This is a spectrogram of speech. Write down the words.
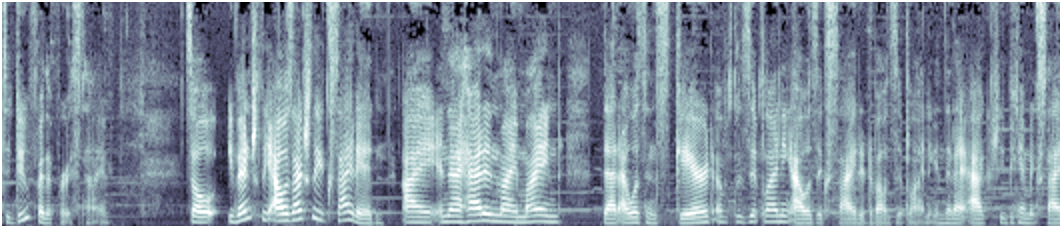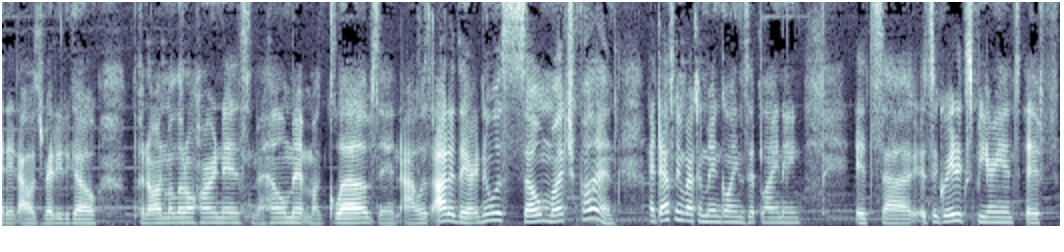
to do for the first time so eventually, I was actually excited. I and I had in my mind that I wasn't scared of ziplining. I was excited about ziplining, and then I actually became excited. I was ready to go, put on my little harness, my helmet, my gloves, and I was out of there. And it was so much fun. I definitely recommend going ziplining. It's uh, it's a great experience if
